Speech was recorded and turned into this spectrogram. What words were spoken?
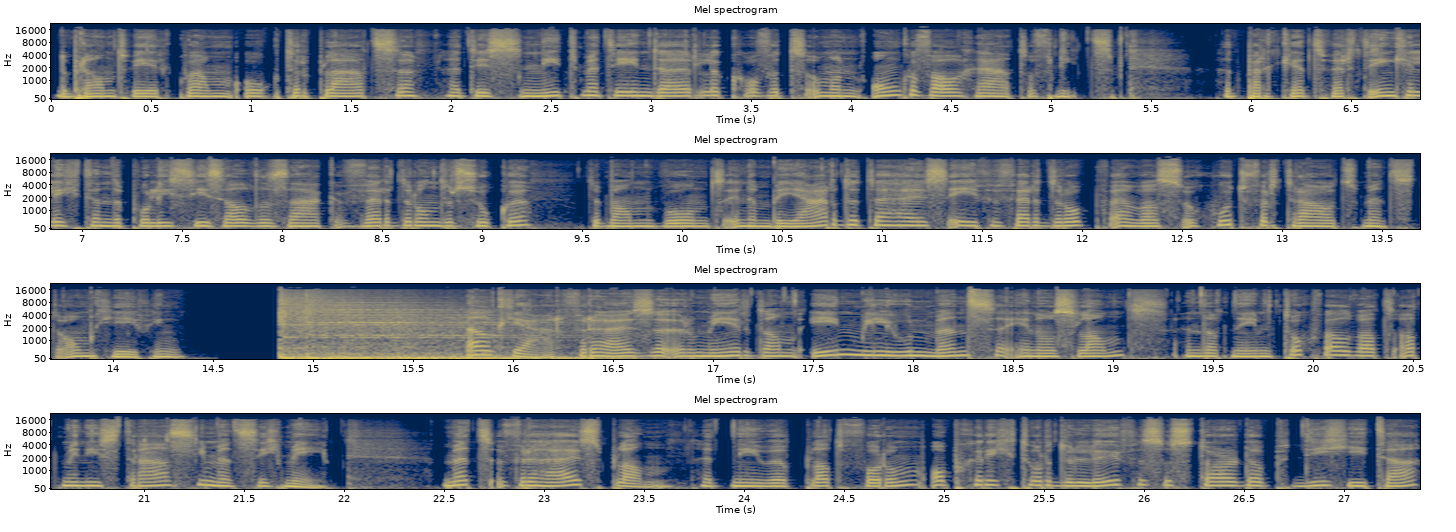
De brandweer kwam ook ter plaatse. Het is niet meteen duidelijk of het om een ongeval gaat of niet. Het parket werd ingelicht en de politie zal de zaak verder onderzoeken. De man woont in een bejaardentehuis even verderop en was goed vertrouwd met de omgeving. Elk jaar verhuizen er meer dan 1 miljoen mensen in ons land en dat neemt toch wel wat administratie met zich mee. Met Verhuisplan, het nieuwe platform opgericht door de Leuvense start-up Digita,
